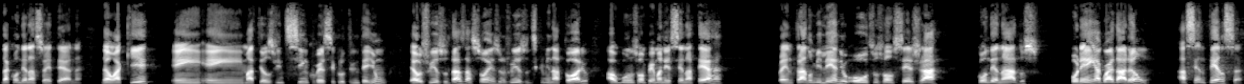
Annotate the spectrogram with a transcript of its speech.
da condenação eterna. Não, aqui em, em Mateus 25, versículo 31, é o juízo das nações, um juízo discriminatório. Alguns vão permanecer na terra para entrar no milênio, outros vão ser já condenados, porém aguardarão a sentença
